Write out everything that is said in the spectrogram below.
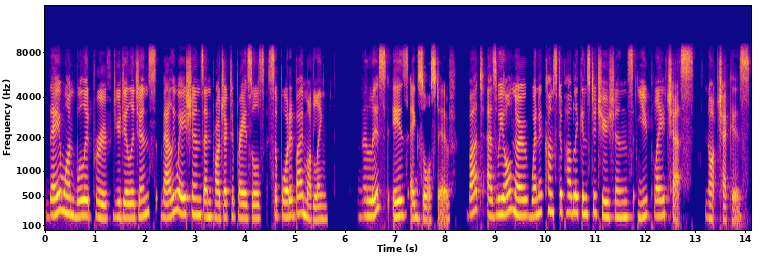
They want bulletproof due diligence, valuations, and project appraisals supported by modeling. The list is exhaustive. But as we all know, when it comes to public institutions, you play chess, not checkers.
